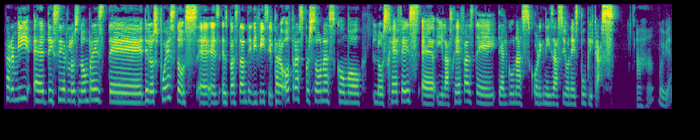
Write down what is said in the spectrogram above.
para mí eh, decir los nombres de, de los puestos es, es, bastante difícil. Para otras personas como los jefes y las jefas de, de algunas organizaciones públicas. Ajá, muy bien.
